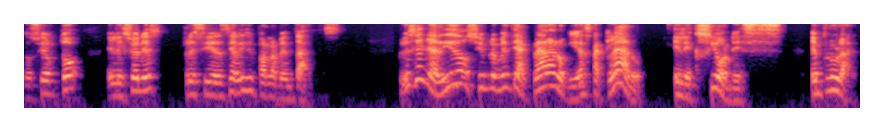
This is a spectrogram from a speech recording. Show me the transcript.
¿no es cierto?, elecciones presidenciales y parlamentarias. Pero ese añadido simplemente aclara lo que ya está claro, elecciones en plural.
